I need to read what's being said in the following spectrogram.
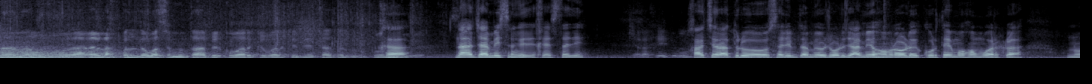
نه نه هغه د خپل د وسې مطابق ورکې ورکې دې چا ته ګروپونه نه جامې څنګه دي ښایسته دي ښه چې راتلو سلیم ته مې یو جوړ جامې هم راوړې کورتۍ مو هم ورکړه نو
